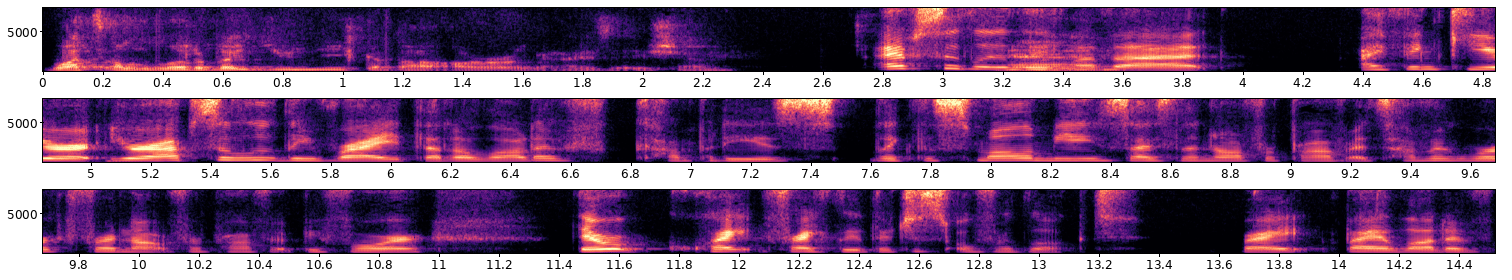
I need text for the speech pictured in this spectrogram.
what's a little bit unique about our organization. I absolutely and, love that. I think you're you're absolutely right that a lot of companies, like the small and medium sized, the not for profits, having worked for a not for profit before, they're quite frankly they're just overlooked, right, by a lot of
